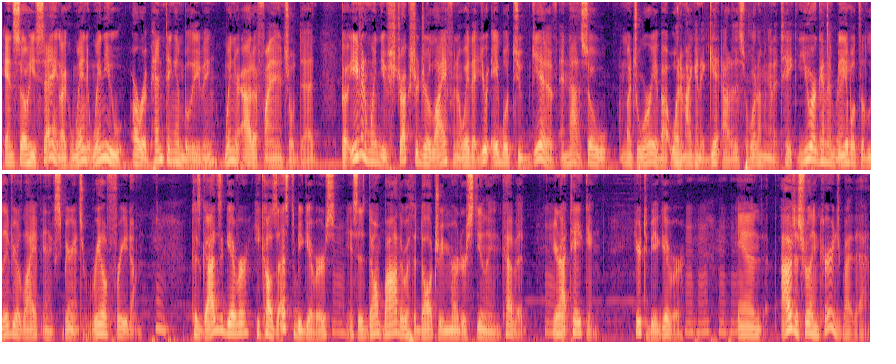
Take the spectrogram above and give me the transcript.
And so he's saying like when when you are repenting and believing, when you're out of financial debt, but even when you've structured your life in a way that you're able to give and not so much worry about what am I going to get out of this or what am I going to take, you are going to be able to live your life and experience real freedom. Hmm. Because God's a giver. He calls us to be givers. Hmm. He says, don't bother with adultery, murder, stealing, and covet. Hmm. You're not taking, you're to be a giver. Mm-hmm, mm-hmm. And I was just really encouraged by that.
